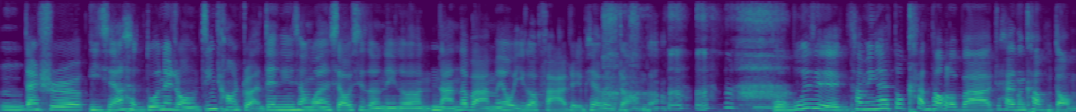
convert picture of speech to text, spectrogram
嗯，但是以前很多那种经常转电竞相关消息的那个男的吧，没有一个发这篇文章的。我估计他们应该都看到了吧？这还能看不到吗？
